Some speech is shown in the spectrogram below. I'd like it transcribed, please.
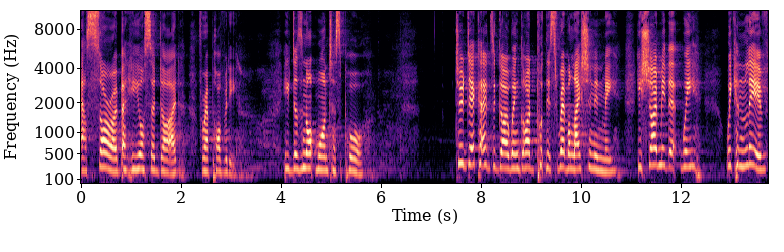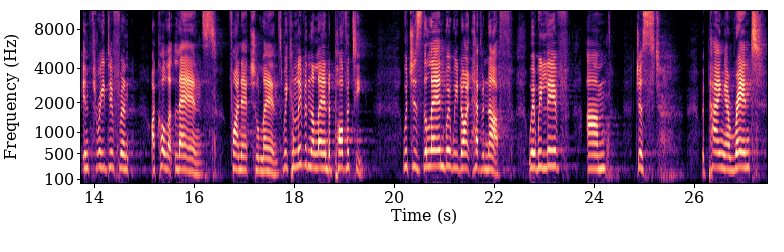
our sorrow, but he also died for our poverty. He does not want us poor. Two decades ago, when God put this revelation in me, He showed me that we, we can live in three different, I call it lands, financial lands. We can live in the land of poverty, which is the land where we don't have enough, where we live um, just, we're paying our rent,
